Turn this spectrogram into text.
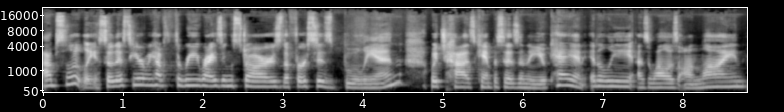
Absolutely. So this year we have three rising stars. The first is Boolean, which has campuses in the UK and Italy as well as online,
